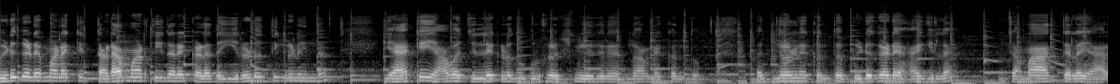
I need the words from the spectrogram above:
ಬಿಡುಗಡೆ ಮಾಡೋಕ್ಕೆ ತಡ ಮಾಡ್ತಿದ್ದಾರೆ ಕಳೆದ ಎರಡು ತಿಂಗಳಿಂದ? ಯಾಕೆ ಯಾವ ಜಿಲ್ಲೆಗಳಿಗೂ ಗೃಹಲಕ್ಷ್ಮಿ ಯೋಜನೆ ಹದಿನಾರನೇ ಕಂತು, ಹದಿನೇಳನೇ ಕಂತು ಬಿಡುಗಡೆ ಆಗಿಲ್ಲ? ಜಮಾ ಆಗ್ತಿಲ್ಲ ಯಾರ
